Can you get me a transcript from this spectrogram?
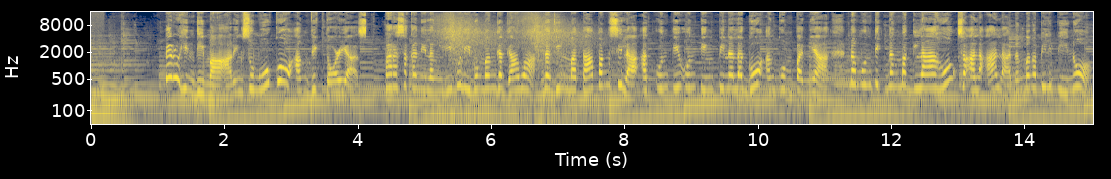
Pero hindi maaaring sumuko ang Victorias. Para sa kanilang libo-libong manggagawa, naging matapang sila at unti-unting pinalago ang kumpanya na muntik nang maglaho sa alaala ng mga Pilipino.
